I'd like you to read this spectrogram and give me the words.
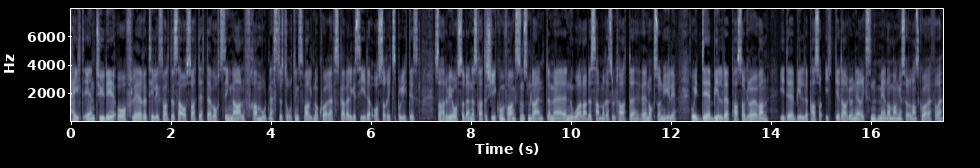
helt entydig, og flere tillitsvalgte sa også at dette er vårt signal fram mot neste stortingsvalg, når KrF skal velge side, også rikspolitisk. Så hadde vi også denne strategikonferansen, som da endte med noe av det samme resultatet eh, nokså nylig. Og I det bildet passer Grøvan, i det bildet passer ikke Dagrun Eriksen, mener mange sørlands-KrF-ere.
